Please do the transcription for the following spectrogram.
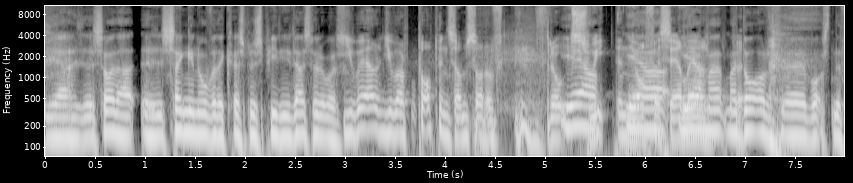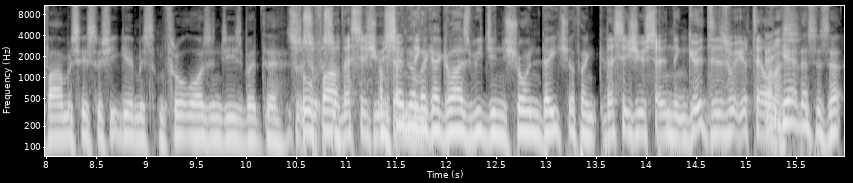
yeah. I saw that uh, singing over the Christmas period. That's what it was. You were you were popping some sort of throat yeah, sweet in the yeah, office earlier. Yeah, my, my but- daughter uh, works in the pharmacy, so she gave me some throat lozenges. But uh, So- so, so- far, so this is you I'm sounding sounding- like a Glaswegian Sean Dyche, I think. This is you sounding good, is what you're telling Uh, us. yeah, this is it.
